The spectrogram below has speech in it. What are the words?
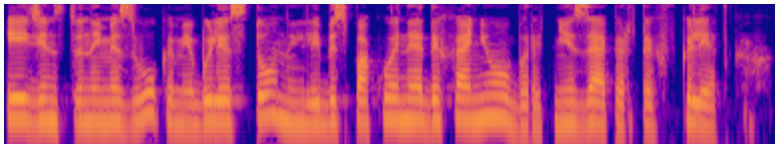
Единственными звуками были стоны или беспокойное дыхание оборотней, запертых в клетках.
